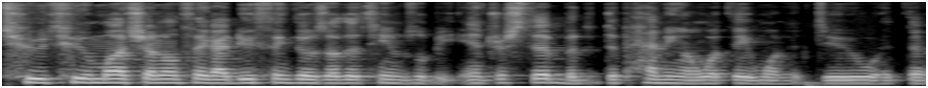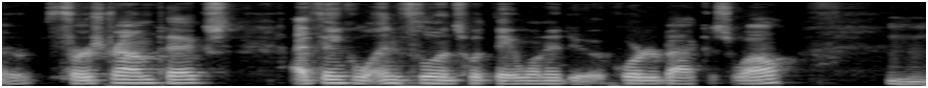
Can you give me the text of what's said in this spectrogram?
too too much. I don't think. I do think those other teams will be interested, but depending on what they want to do with their first round picks, I think will influence what they want to do at quarterback as well. Mm-hmm.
